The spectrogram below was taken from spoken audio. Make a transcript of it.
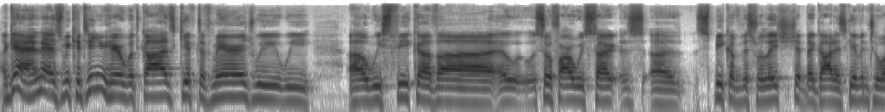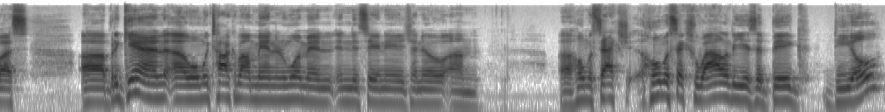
Again, as we continue here with God's gift of marriage, we, we uh, we speak of, uh, so far we start, uh, speak of this relationship that God has given to us. Uh, but again, uh, when we talk about man and woman in this day and age, I know um, uh, homosexu- homosexuality is a big deal.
